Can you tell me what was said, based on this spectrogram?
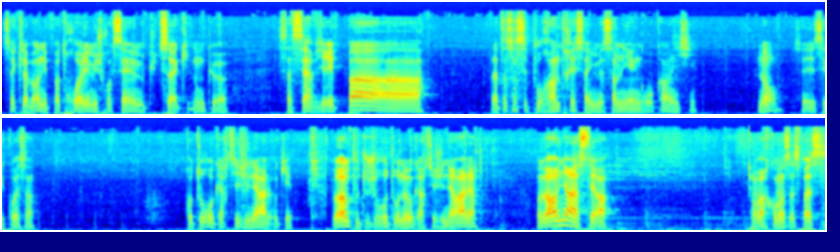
C'est vrai que là-bas on n'est pas trop allé, mais je crois que c'est un cul-de-sac, donc ça servirait pas. Attention, c'est pour rentrer ça, il me semble, il y a un gros camp ici. Non? C'est quoi ça? Retour au quartier général, ok. Bon, on peut toujours retourner au quartier général. hein. On va revenir à Astera. On va voir comment ça se passe. De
